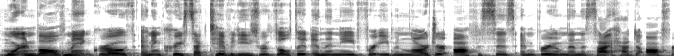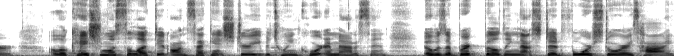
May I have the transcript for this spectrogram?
More involvement, growth, and increased activities resulted in the need for even larger offices and room than the site had to offer. A location was selected on 2nd Street between Court and Madison. It was a brick building that stood four stories high.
